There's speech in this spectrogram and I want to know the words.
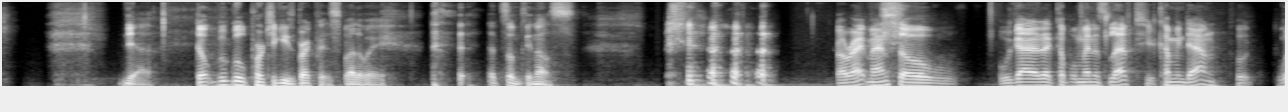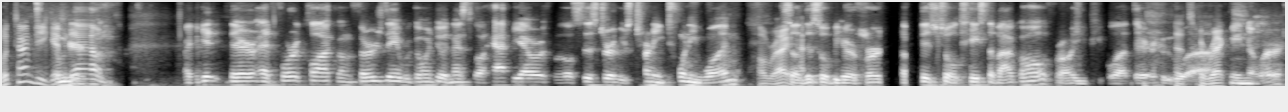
Yeah. Don't Google Portuguese breakfast, by the way. That's something else. All right, man. So we got a couple minutes left. You're coming down. What, what time do you get Coming here? down. I get there at four o'clock on Thursday. We're going to a nice little happy hour with my little sister who's turning 21. All right. So this will be her first official taste of alcohol for all you people out there who That's uh, correct. may know her.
